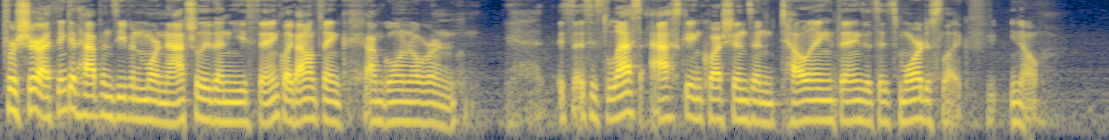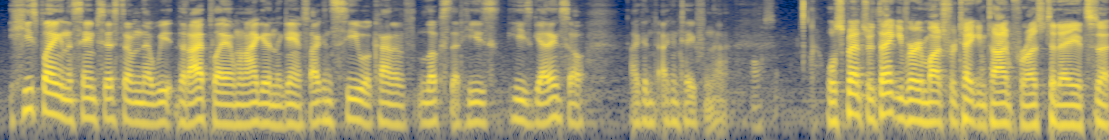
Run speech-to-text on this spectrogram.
For sure, I think it happens even more naturally than you think. Like I don't think I'm going over and it's it's, it's less asking questions and telling things. It's it's more just like you know he's playing in the same system that we that I play and when I get in the game, so I can see what kind of looks that he's he's getting. So I can I can take from that. Awesome. Well, Spencer, thank you very much for taking time for us today. It's uh,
